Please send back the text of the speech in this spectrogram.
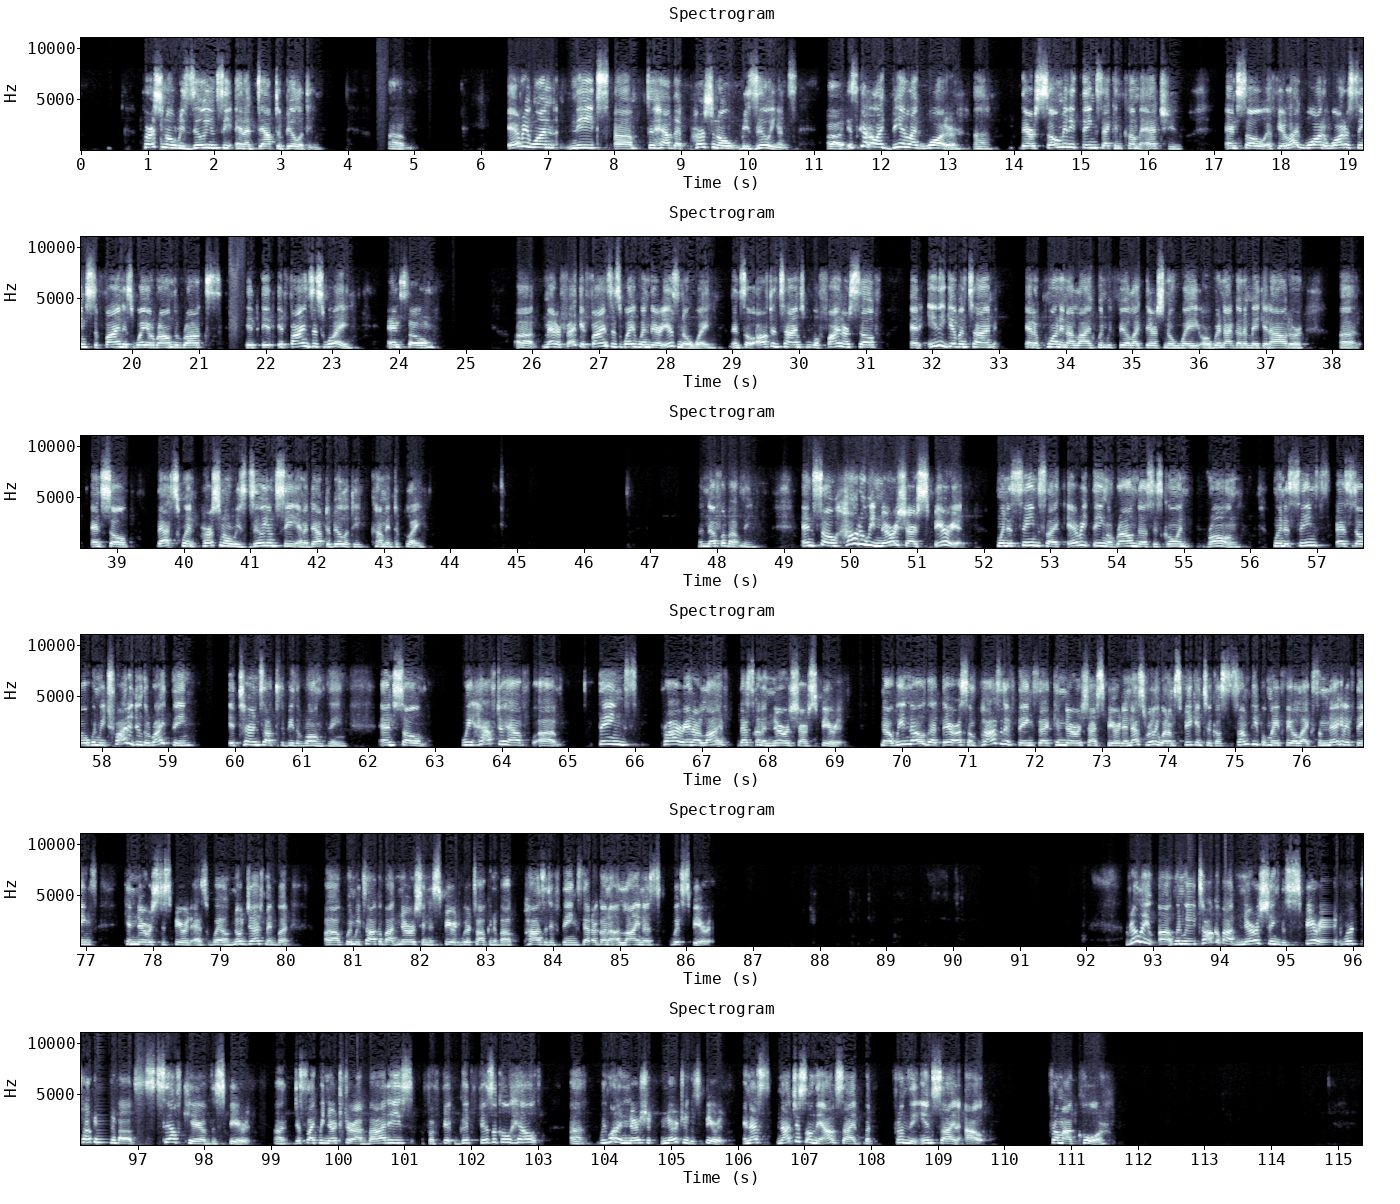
personal resiliency and adaptability. Um, everyone needs uh, to have that personal resilience. Uh, it's kind of like being like water. Uh, there are so many things that can come at you. And so if you're like water, water seems to find its way around the rocks. It, it, it finds its way. And so, uh, matter of fact, it finds its way when there is no way. And so oftentimes we will find ourselves at any given time at a point in our life when we feel like there's no way or we're not going to make it out or uh, and so that's when personal resiliency and adaptability come into play enough about me and so how do we nourish our spirit when it seems like everything around us is going wrong when it seems as though when we try to do the right thing it turns out to be the wrong thing and so we have to have uh, things prior in our life that's going to nourish our spirit. Now, we know that there are some positive things that can nourish our spirit, and that's really what I'm speaking to because some people may feel like some negative things can nourish the spirit as well. No judgment, but uh, when we talk about nourishing the spirit, we're talking about positive things that are going to align us with spirit. really, uh, when we talk about nourishing the spirit, we're talking about self care of the spirit. Uh, just like we nurture our bodies for good physical health, uh, we want to nurture, nurture the spirit. And that's not just on the outside, but from the inside out, from our core.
